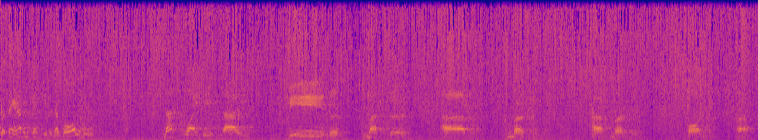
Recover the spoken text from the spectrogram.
But they haven't yet given up all hope. That's why they say, Jesus, Master, have mercy, have mercy on us.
